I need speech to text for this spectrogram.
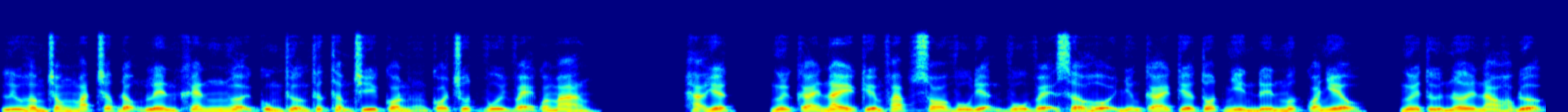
lưu hâm trong mắt chớp động lên khen ngợi cùng thưởng thức thậm chí còn có chút vui vẻ quan mang. Hạ hiệt, ngươi cái này kiếm pháp so vu điện vu vệ sở hội những cái kia tốt nhìn đến mức quá nhiều, ngươi từ nơi nào học được.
